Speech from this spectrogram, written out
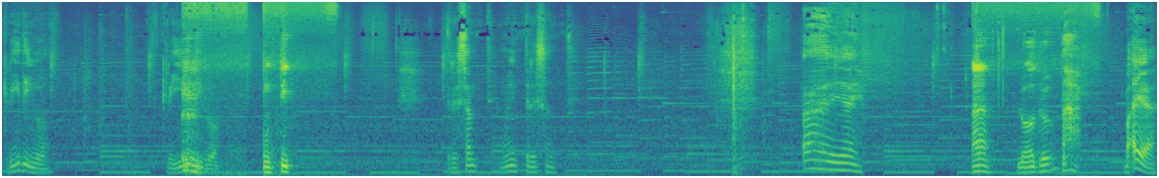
Crítico. Crítico. Un tip. interesante, muy interesante. Ay, ay. Ah, lo otro, Vaya,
